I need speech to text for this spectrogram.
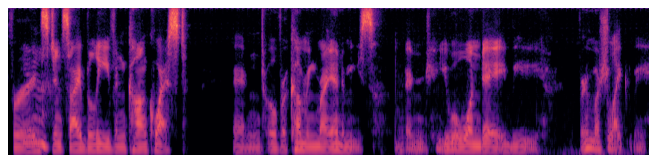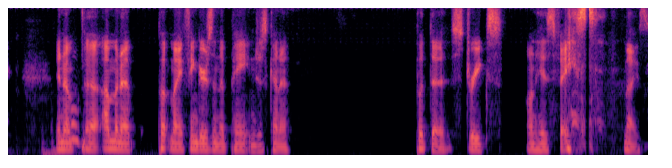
For Yeah. instance, I believe in conquest and overcoming my enemies, and you will one day be very much like me. And I'm uh, I'm gonna put my fingers in the paint and just kind of put the streaks on his face. Nice,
